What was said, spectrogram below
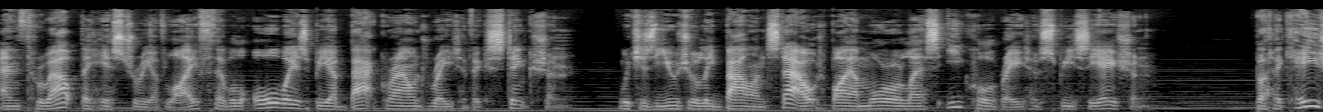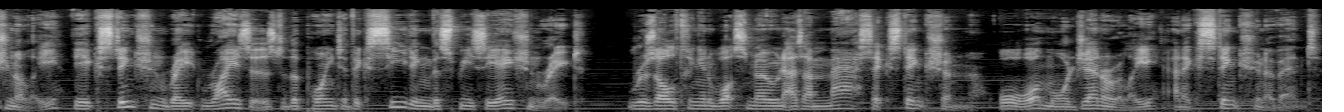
and throughout the history of life there will always be a background rate of extinction, which is usually balanced out by a more or less equal rate of speciation. But occasionally, the extinction rate rises to the point of exceeding the speciation rate, resulting in what's known as a mass extinction, or more generally, an extinction event.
